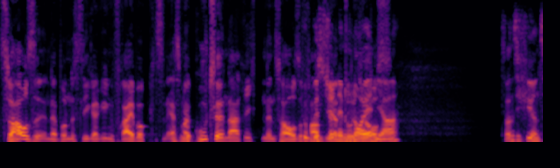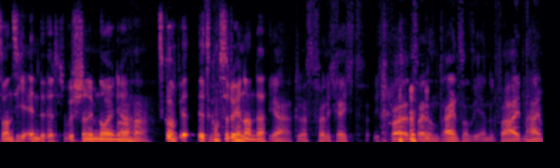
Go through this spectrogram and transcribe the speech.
zu Hause in der Bundesliga gegen Freiburg. Das sind erstmal gute Nachrichten, denn zu Hause du fahren bist schon ja im neuen Jahr. 2024 endet. Du bist schon im neuen Jahr. Aha. Jetzt, komm, jetzt kommst du durcheinander. Ja, du hast völlig recht. Ich war 2023 endet für Heidenheim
